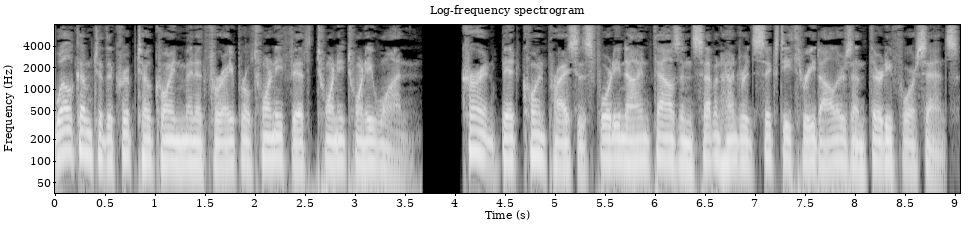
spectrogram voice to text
Welcome to the Crypto Coin Minute for April 25, 2021. Current Bitcoin price is $49,763.34.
